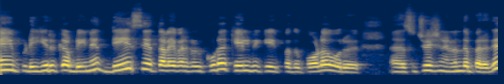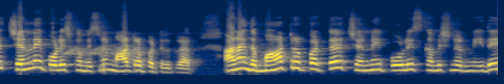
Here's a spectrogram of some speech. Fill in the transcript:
ஏன் இப்படி இருக்கு அப்படின்னு தேசிய தலைவர்கள் கூட கேள்வி கேட்பது போல ஒரு சுச்சுவேஷன் இழந்த பிறகு சென்னை போலீஸ் கமிஷனர் மாற்றப்பட்டிருக்கிறார். ஆனா இந்த மாற்றப்பட்ட சென்னை போலீஸ் கமிஷனர் மீதே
